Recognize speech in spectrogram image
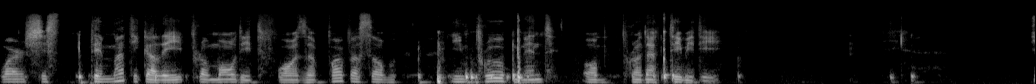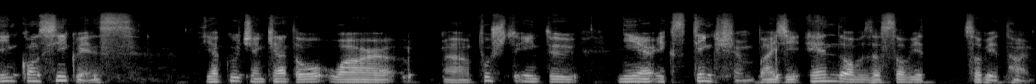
were systematically promoted for the purpose of improvement of productivity. In consequence, Yakutian cattle were uh, pushed into near extinction by the end of the Soviet, Soviet time.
